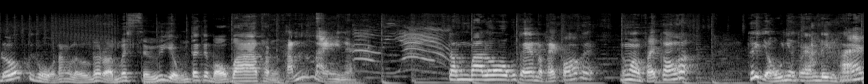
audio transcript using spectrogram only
đốt cái nguồn năng lượng đó rồi mới sử dụng tới cái bộ ba thần thánh này nè. Trong ba lô của tụi em là phải có cái đúng không? Phải có. Thí dụ như tụi em đi một tháng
